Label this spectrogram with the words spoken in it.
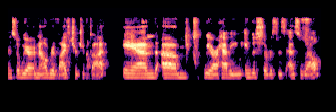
And so we are now Revived Church of God. And um, we are having English services as well.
